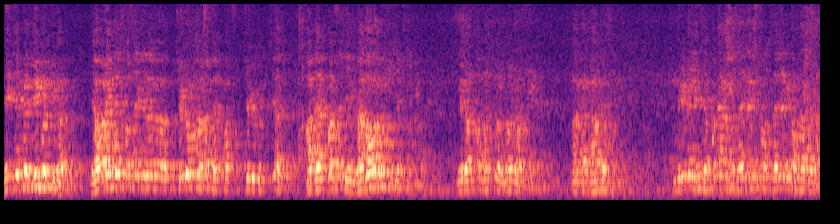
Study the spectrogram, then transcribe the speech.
నేను చెప్పేది మీ గురించి కాదు. ఎవరైతే సొసైటీలో చెడు ఉన్నారో టెన్ పర్సెంట్ చెడు గురించి ఆ టెన్ పర్సెంట్ గదవ గురించి చెప్తున్నాను. మీరంతా మంచి వాళ్ళు నోట్ అవుతుంది నాకు ఆ కాంగ్రెస్ ఉంది. ఎందుకంటే నేను చెప్పగానే సైలెంట్గా సైలెంట్గా ఉన్నారు కదా.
